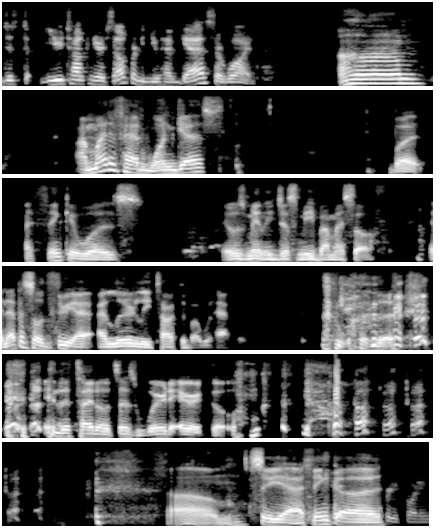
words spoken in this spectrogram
Just you talking to yourself, or did you have guests, or what? Um, I might have had one guest, but I think it was it was mainly just me by myself. In episode three, I, I literally talked about what happened. The- in the title, it says "Where'd Eric go?" Um, so yeah, I think uh, pretty funny.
